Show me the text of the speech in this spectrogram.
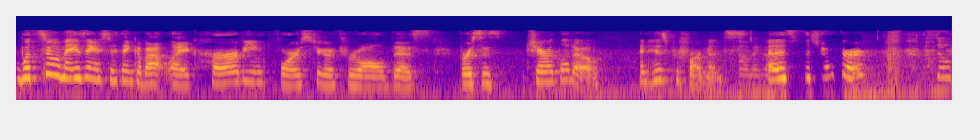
what's so amazing is to think about like her being forced to go through all this versus Jared Leto and his performance Oh my God. as the Joker. So,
